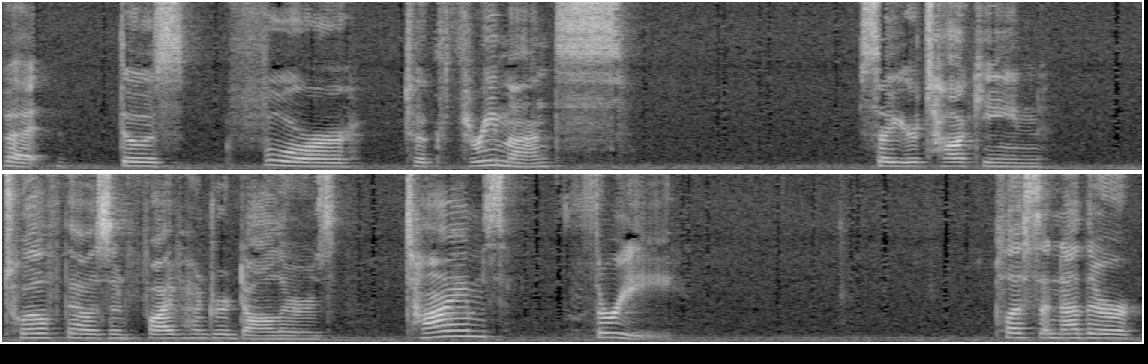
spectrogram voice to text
but those four took three months. So you're talking $12,500 times three plus another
